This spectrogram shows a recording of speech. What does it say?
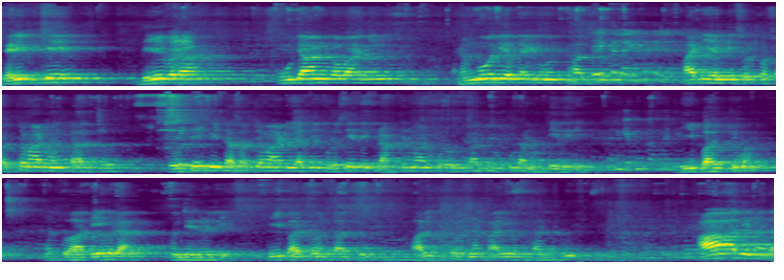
ಬೆಳಿಗ್ಗೆ ದೇವರ ಪೂಜಾಂಗವಾಗಿ ರಂಗೋಲಿಯನ್ನು ಇಡುವಂತಹದ್ದು ಹಾಗೆ ಸ್ವಲ್ಪ ಸ್ವಚ್ಛ ಮಾಡುವಂತಹದ್ದು ತುಳಸಿ ಪೀಠ ಸ್ವಚ್ಛ ಮಾಡಿ ಅಲ್ಲಿ ತುಳಸಿಯಲ್ಲಿ ಪ್ರಾರ್ಥನೆ ಮಾಡಿಕೊಳ್ಳುವಂತಹದ್ದು ಕೂಡ ಮುಟ್ಟಿದ್ದೀರಿ ದೀಪ ಹಚ್ಚುವ ಮತ್ತು ಆ ದೇವರ ಒಂದು ಇದರಲ್ಲಿ ದೀಪ ಹಚ್ಚುವಂತಹದ್ದು ಪಾವಿತ್ರ್ಯವನ್ನು ಕಾಯುವಂತಹದ್ದು ಆ ದಿನದ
